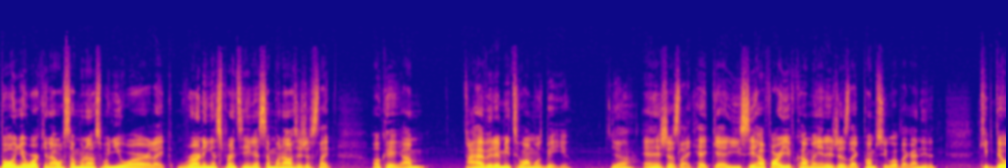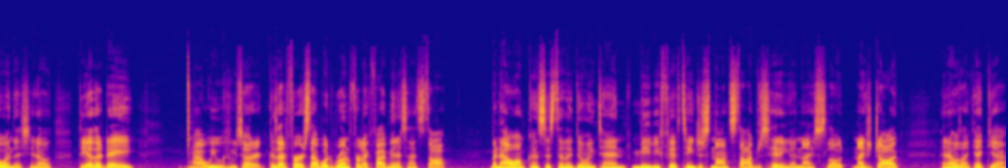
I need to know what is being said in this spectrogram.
But when you're working out with someone else, when you are like running and sprinting against someone else, it's just like, okay, I'm, I have it in me to almost beat you yeah, and it's just like heck yeah you see how far you've come and it just like pumps you up like i need to keep doing this you know the other day uh, we we started because at first i would run for like five minutes and i'd stop but now i'm consistently doing 10 maybe 15 just nonstop just hitting a nice slow nice jog and i was like heck yeah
